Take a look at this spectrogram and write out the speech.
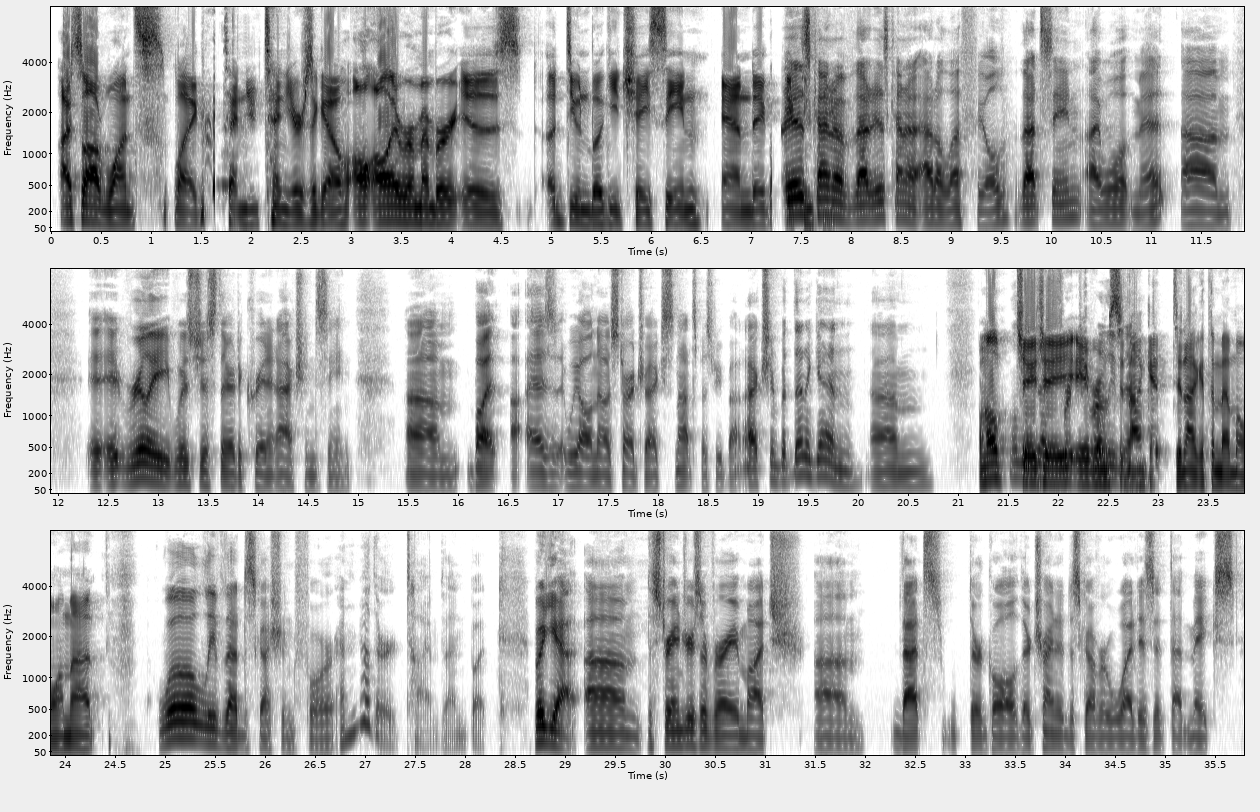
I saw it once, like 10, 10 years ago. All, all I remember is a Dune boogie chase scene, and it, It is kind of that is kind of out of left field that scene. I will admit, um, it, it really was just there to create an action scene. Um, but uh, as we all know, Star Trek's not supposed to be about action. But then again, um, well. we'll J.J. for- we'll Abrams did that. not get did not get the memo on that. we'll leave that discussion for another time then but but yeah um the strangers are very much um that's their goal they're trying to discover what is it that makes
